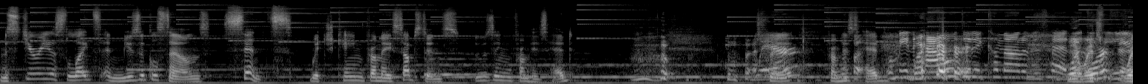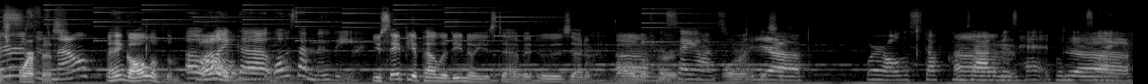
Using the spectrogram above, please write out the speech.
mysterious lights and musical sounds, scents, which came from a substance oozing from his head. Where? From his head. I mean, how did it come out of his head? Yeah, Like which- his ears, which his mouth? I think all of them. Oh, Oh. like uh, what was that movie? Eusapia Palladino used to have it ooze out of all of Um, her The Seance one, orifices. Yeah. where all the stuff comes out of Um, his head when he's duh. like.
